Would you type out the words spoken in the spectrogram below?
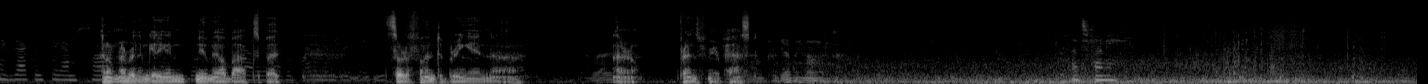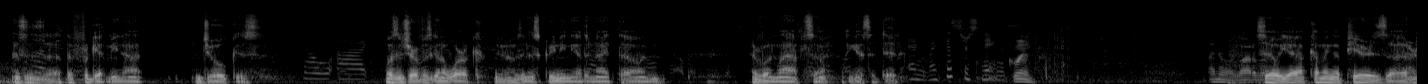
Exactly say I'm sorry. I don't remember them getting a new mailbox, but it's sort of fun to bring in, uh, I don't know, friends from your past. Forget me not. That's funny. This is uh, the forget me not joke. Is So, uh, wasn't sure if it was going to work. I was in a screening the other night though, and everyone laughed, so I guess it did. and my sister's name is. Gwen. I know a lot of. So yeah, coming up here is uh, her,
